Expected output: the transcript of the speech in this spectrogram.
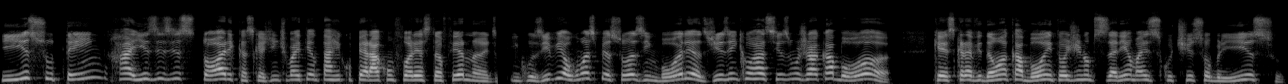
E isso tem raízes históricas que a gente vai tentar recuperar com Florestan Fernandes. Inclusive, algumas pessoas em bolhas dizem que o racismo já acabou, que a escravidão acabou, então a gente não precisaria mais discutir sobre isso.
